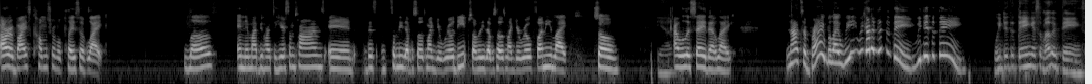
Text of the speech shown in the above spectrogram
our advice comes from a place of like love, and it might be hard to hear sometimes. And this, some of these episodes might get real deep. Some of these episodes might get real funny. Like, so yeah, I will just say that like not to brag, but like we we kind of did the thing. We did the thing. We did the thing and some other things.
